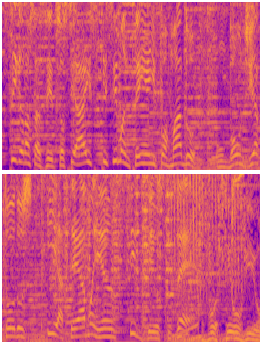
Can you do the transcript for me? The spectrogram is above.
Siga nossas redes sociais e se mantenha informado. Um bom dia a todos e até amanhã, se Deus quiser. Você ouviu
